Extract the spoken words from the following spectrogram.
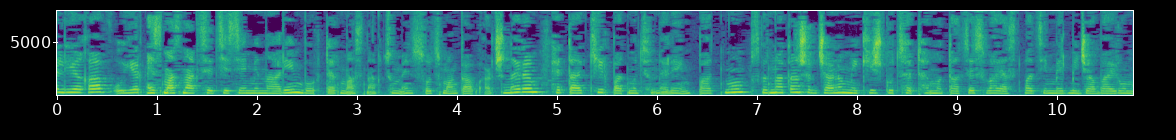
էլ եղավ ու երբ ես մասնակցեցի սեմինարին, որտեղ մասնակցում են սոցմանկավարժները, հետաքրիր պատմություններ էին պատմում։ Սկզբնական շրջանում մի քիչ գուցե թե մտածես, վայ Աստվածի մեր միջավայրում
